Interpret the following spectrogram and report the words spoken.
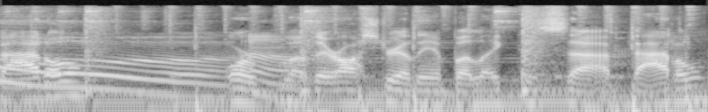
battle, Ooh. or well, they're Australian, but like this uh, battle.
